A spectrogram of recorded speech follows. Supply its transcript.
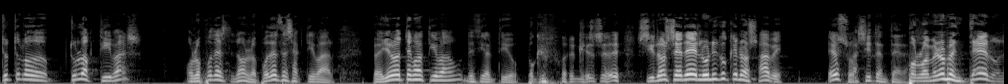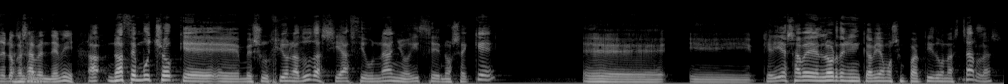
tú te lo tú lo activas o lo puedes, no, lo puedes desactivar. Pero yo lo tengo activado, decía el tío, porque, porque si no seré el único que no sabe. Eso. Así te enteras. Por lo menos me entero de lo que saben de mí. Ah, no hace mucho que eh, me surgió una duda si hace un año hice no sé qué eh, y quería saber el orden en que habíamos impartido unas charlas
